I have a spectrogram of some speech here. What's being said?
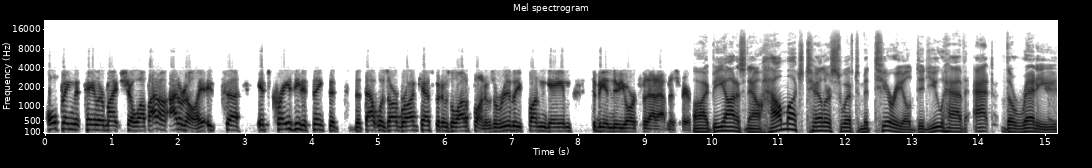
hoping that Taylor might show up. I don't, I don't know. It's, uh, it's crazy to think that, that that was our broadcast, but it was a lot of fun. It was a really fun game to be in New York for that atmosphere. All right, be honest now. How much Taylor Swift material did you have at the ready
